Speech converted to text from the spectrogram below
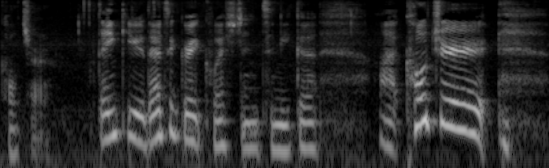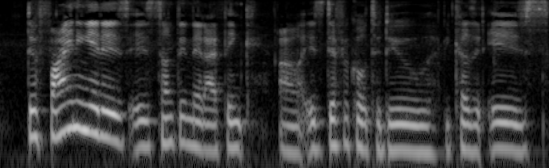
culture? Thank you. That's a great question, Tanika. Uh, culture, defining it is is something that I think uh, is difficult to do because it is,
